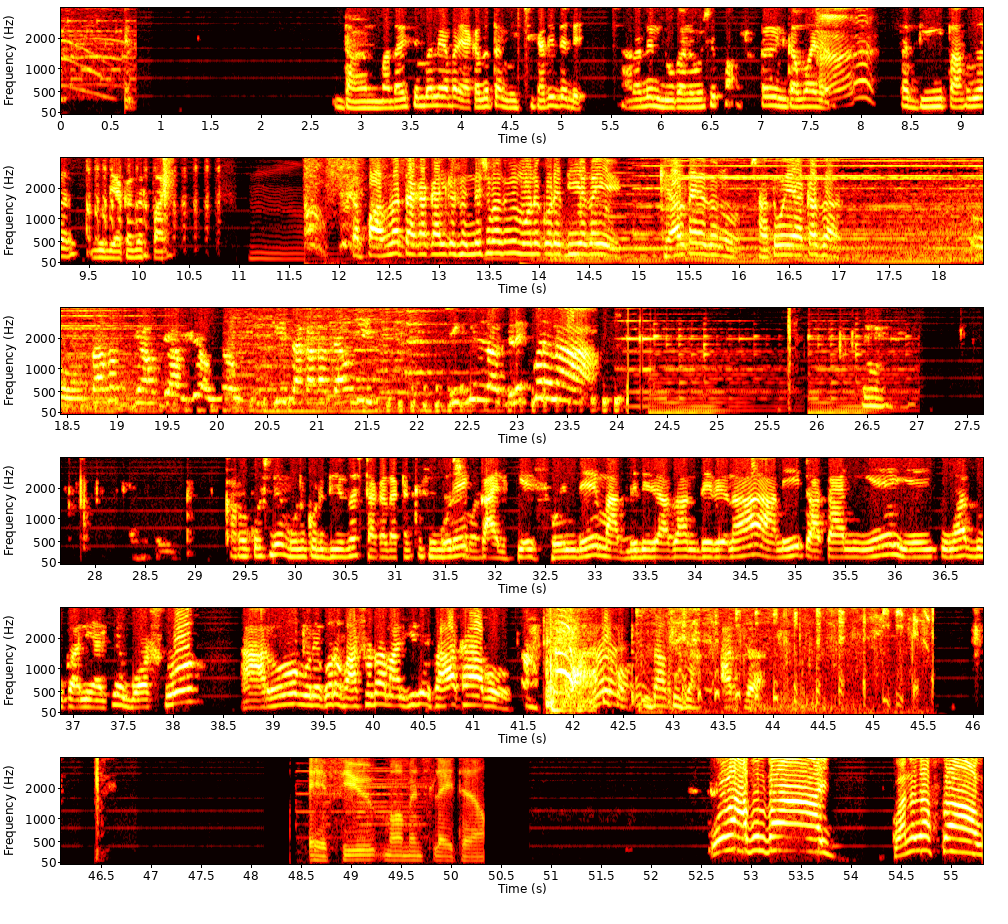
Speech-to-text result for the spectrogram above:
দান বানাইছে মানে আবার এক হাজার টাকা মিষ্টি খাতি দেবে সারাদিন দোকানে বসে পাঁচশো টাকা ইনকাম হয় না। তা দি পাঁচ হাজার যদি এক হাজার পাই তা পাঁচ হাজার টাকা কালকে সন্ধ্যের সময় তুমি মনে করে দিয়ে যাই খেয়াল থাকে জন্য সাথে ওই এক হাজার। ও তারপর দাও দাও দাও দাও কি টাকাটা দাও দি শিগগিরই দাও ব্রেক করে না। মনে করে দিয়ে যাস টাকাটা কালকে সময়। কালকে সন্ধে মাগরিবের আজান দেবে না আমি টাকা নিয়ে এই তোমার দোকানে এসে বসবো আরও মনে করো পাঁচশোটা মানুষের চা খাওয়াবো। আচ্ছা। A few moments later. ও আবুল ভাই কোনে যাচ্ছাও?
